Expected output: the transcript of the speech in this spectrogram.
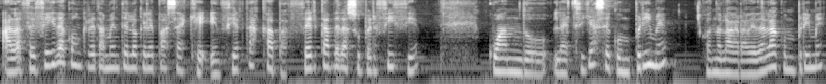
A la cefeida concretamente lo que le pasa es que en ciertas capas cerca de la superficie, cuando la estrella se comprime, cuando la gravedad la comprime,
